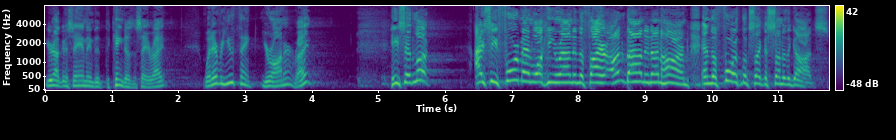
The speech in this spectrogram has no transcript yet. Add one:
You're not going to say anything that the king doesn't say, right? Whatever you think, Your Honor, right? He said, Look, I see four men walking around in the fire, unbound and unharmed, and the fourth looks like a son of the gods.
